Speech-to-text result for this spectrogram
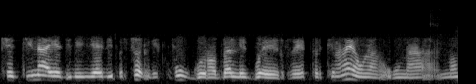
centinaia di migliaia di persone che fuggono dalle guerre, perché non è una, una non,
